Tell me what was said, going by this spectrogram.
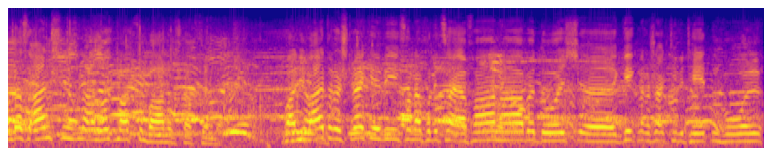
und dass anschließend ein Rückmarsch zum Bahnhof stattfindet. Weil die weitere Strecke, wie ich von der Polizei erfahren habe, durch äh, gegnerische Aktivitäten wohl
